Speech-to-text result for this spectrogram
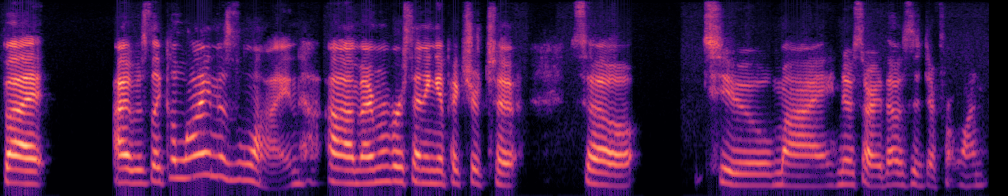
but I was like, a line is a line. Um, I remember sending a picture to, so to my, no, sorry, that was a different one.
